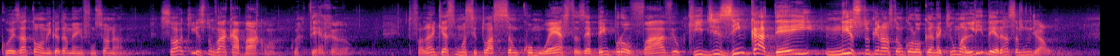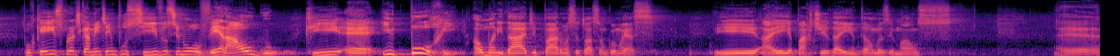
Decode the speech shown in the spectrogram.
coisa atômica também funcionando. Só que isso não vai acabar com a Terra, não. Falando que uma situação como estas é bem provável que desencadeie nisto que nós estamos colocando aqui uma liderança mundial. Porque isso praticamente é impossível se não houver algo que é, empurre a humanidade para uma situação como essa. E aí, a partir daí, então, meus irmãos, é,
